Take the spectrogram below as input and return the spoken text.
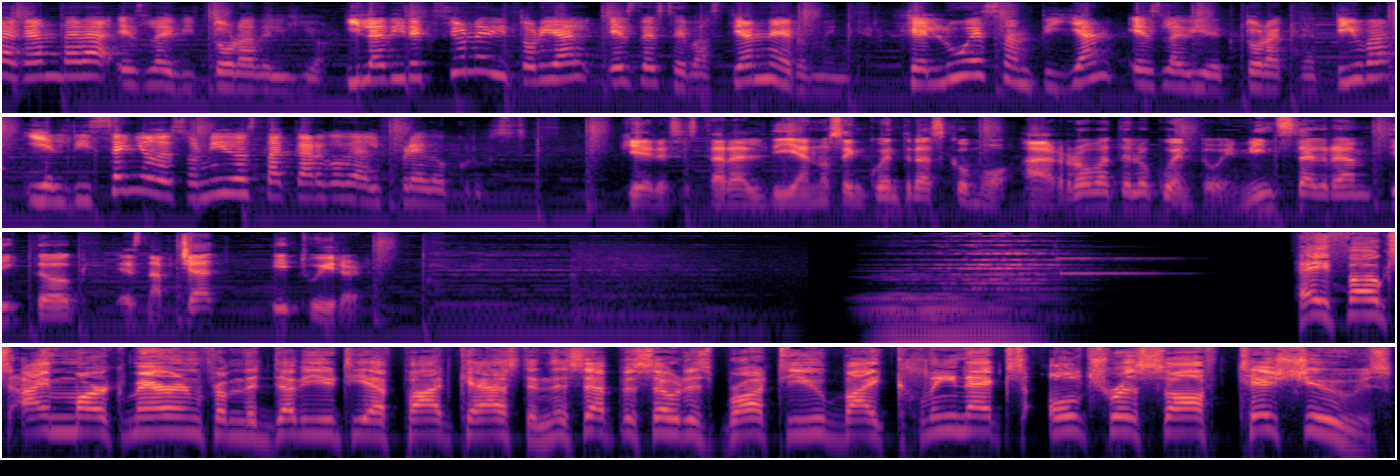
Paula Gándara es la editora del guion y la dirección editorial es de Sebastián Erdmenger. Gelúe Santillán es la directora creativa y el diseño de sonido está a cargo de Alfredo Cruz. ¿Quieres estar al día? Nos encuentras como arroba te lo cuento en Instagram, TikTok, Snapchat y Twitter. Hey folks, I'm Mark Marin from the WTF podcast and this episode is brought to you by Kleenex Ultra Soft Tissues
